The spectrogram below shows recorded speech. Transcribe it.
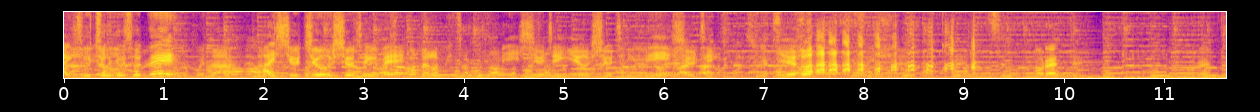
I shoot you, you shoot me. I shoot you, shooting me. Me shooting you, shooting me, shooting you. Moretti. Moretti.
